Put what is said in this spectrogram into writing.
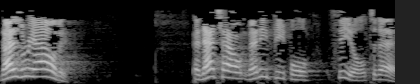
That is a reality. And that's how many people feel today.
